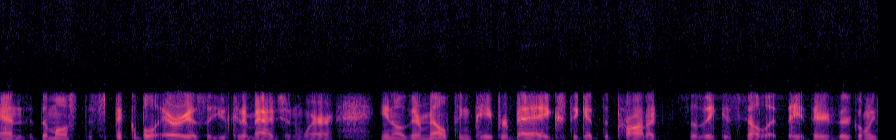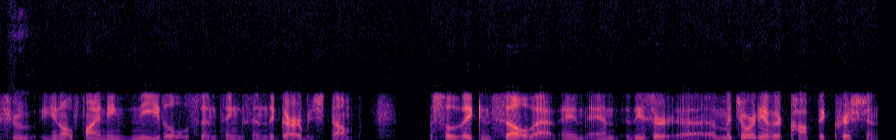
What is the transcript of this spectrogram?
and the most despicable areas that you could imagine, where you know they're melting paper bags to get the product so they could sell it. They they're they're going through you know finding needles and things in the garbage dump so they can sell that. And and these are uh, a majority of their Coptic Christian.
